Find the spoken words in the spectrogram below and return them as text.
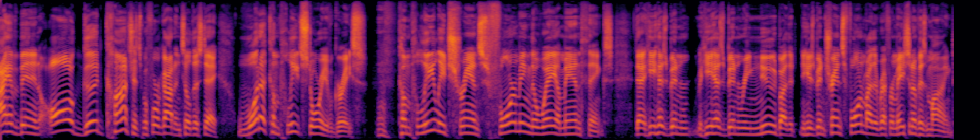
"I have been in all good conscience before God until this day." What a complete story of grace, hmm. completely transforming the way a man thinks. That he has been he has been renewed by the he has been transformed by the reformation of his mind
